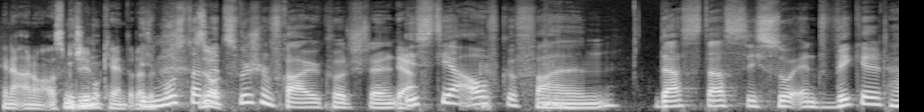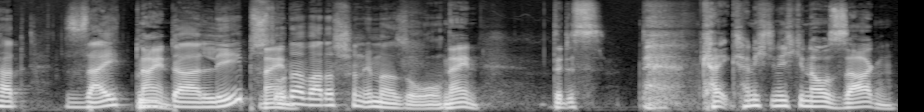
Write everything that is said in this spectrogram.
keine Ahnung, aus dem Ich, Gym kennt oder ich so. muss da so, eine Zwischenfrage kurz stellen. Ja. Ist dir aufgefallen, dass das sich so entwickelt hat, seit du Nein. da lebst, Nein. oder war das schon immer so? Nein, das ist, kann, kann ich dir nicht genau sagen.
